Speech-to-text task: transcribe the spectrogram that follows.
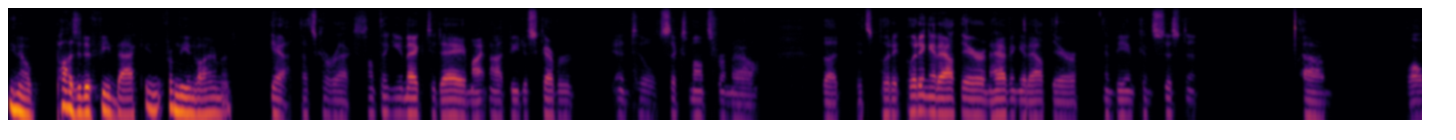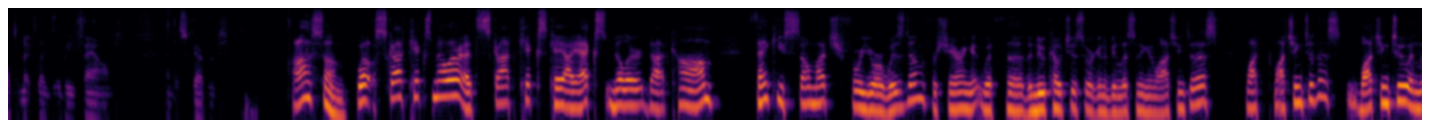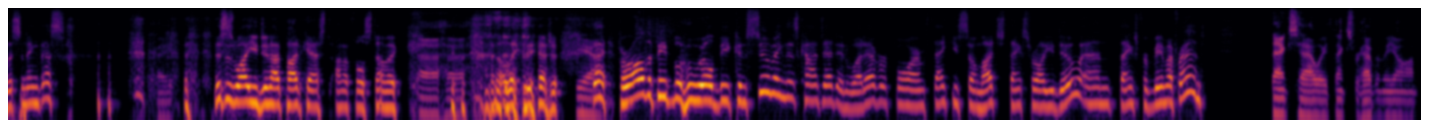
you know positive feedback in from the environment. Yeah, that's correct. Something you make today might not be discovered until six months from now, but it's putting putting it out there and having it out there and being consistent. Um, ultimately, you'll be found and discovered. Awesome. Well, Scott Kixmiller at scottkix, K-I-X, miller.com. Thank you so much for your wisdom, for sharing it with the, the new coaches who are going to be listening and watching to this, watch, watching to this, watching to and listening this. Right. This is why you do not podcast on a full stomach. Uh-huh. a lazy after- yeah. For all the people who will be consuming this content in whatever form, thank you so much. Thanks for all you do. And thanks for being my friend. Thanks, Howie. Thanks for having me on.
